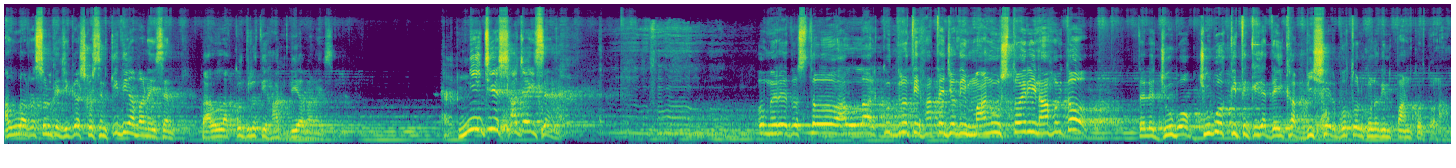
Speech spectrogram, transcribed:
আল্লাহ রসুলকে জিজ্ঞাস করছেন, কি দিয়া বানাইছেন? আল্লাহ কুদরতি হাত দিয়া বানাইছেন। নিজে সাজাইছেন। ও মেরে দোস্ত, আল্লাহর কুদরতি হাতে যদি মানুষ তৈরি না হইতো, তাহলে যুবক যুবক থেকে দেখা বিষের বোতল কোনোদিন পান করতো না।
